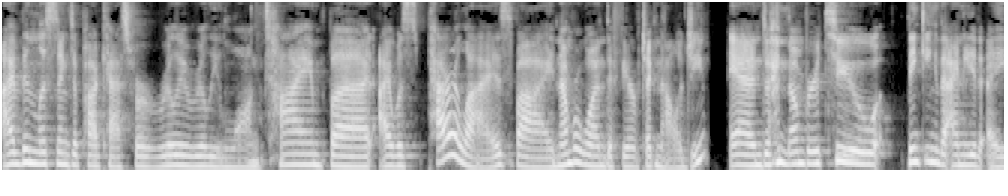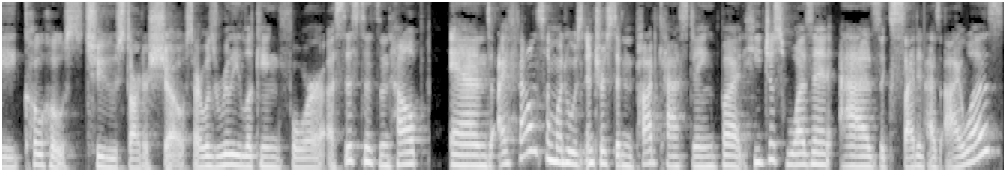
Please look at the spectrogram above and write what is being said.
I've been listening to podcasts for a really, really long time, but I was paralyzed by number one, the fear of technology, and number two, thinking that I needed a co host to start a show. So I was really looking for assistance and help. And I found someone who was interested in podcasting, but he just wasn't as excited as I was.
